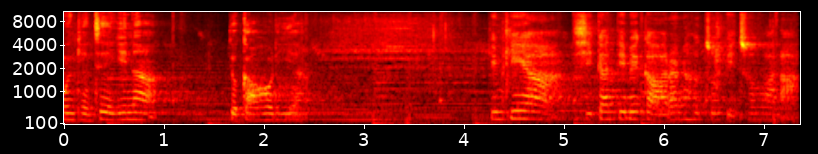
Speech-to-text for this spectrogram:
文庆这个囡仔，就交给你啊！今天啊，时间得要到，咱好准备出发啦。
